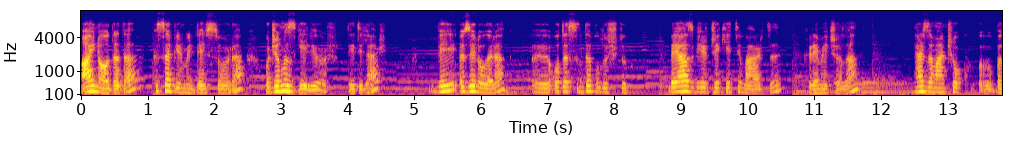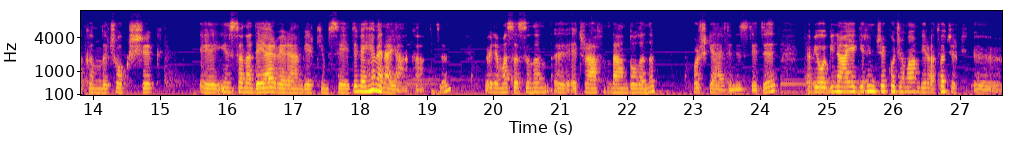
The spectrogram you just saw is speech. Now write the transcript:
Aynı odada kısa bir müddet sonra "Hocamız geliyor." dediler ve özel olarak, eee, odasında buluştuk. Beyaz bir ceketi vardı, kreme çalan. Her zaman çok, ııı, bakımlı, çok şık, eee, insana değer veren bir kimseydi ve hemen ayağa kalktı. Böyle masasının, eee, etrafından dolanıp "Hoş geldiniz." dedi. Tabii o binaya girince kocaman bir Atatürk, eee,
